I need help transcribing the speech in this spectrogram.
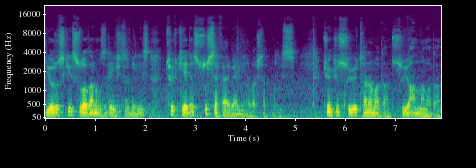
diyoruz ki sloganımızı değiştirmeliyiz. Türkiye'de su seferberliğine başlatmalıyız. Çünkü suyu tanımadan, suyu anlamadan,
